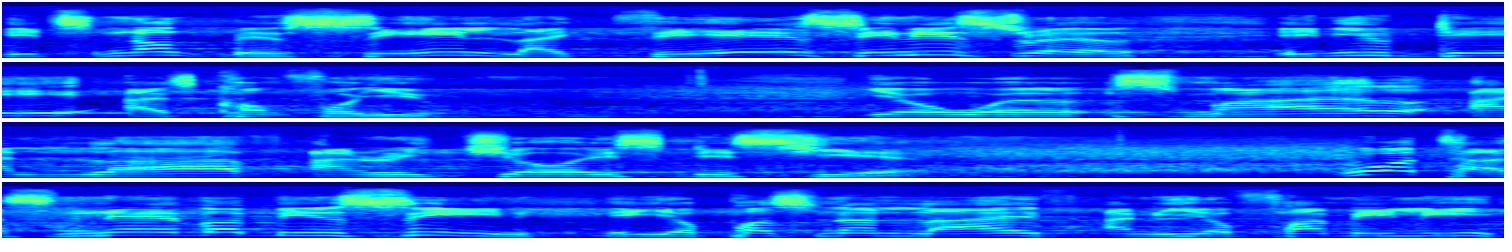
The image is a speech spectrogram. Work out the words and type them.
It's not been seen like this in Israel. A new day has come for you. You will smile and laugh and rejoice this year. What has never been seen in your personal life and in your family,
